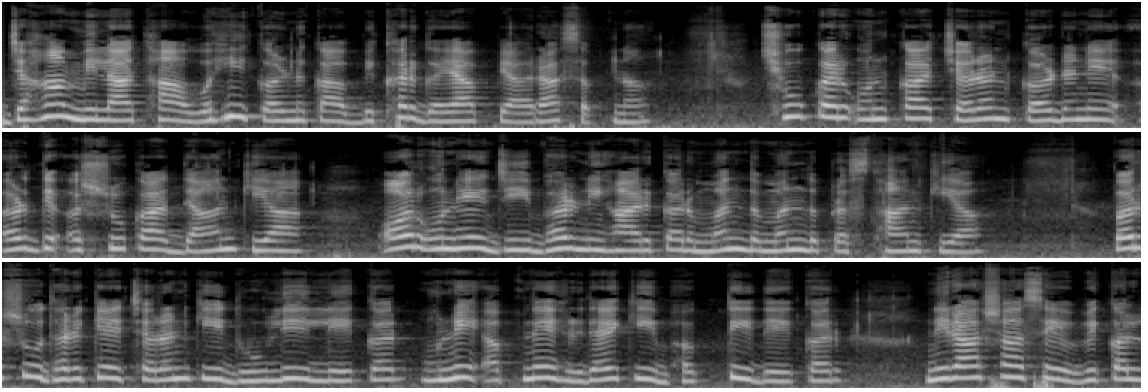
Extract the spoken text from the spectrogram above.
जहाँ मिला था वहीं कर्ण का बिखर गया प्यारा सपना। छूकर उनका चरण कर्ण ने अर्ध्य अश्रु का ध्यान किया। और उन्हें जी भर निहार कर मंद मंद प्रस्थान किया। परशुधर के चरण की धूली लेकर उन्हें अपने हृदय की भक्ति देकर निराशा से विकल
